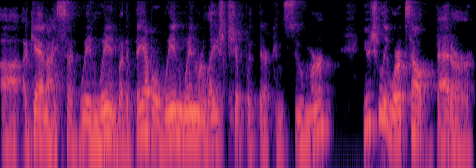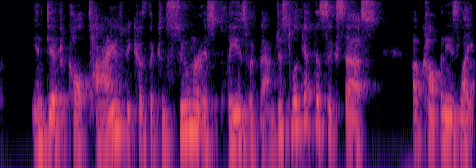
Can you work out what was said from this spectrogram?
uh, again, I said win-win, but if they have a win-win relationship with their consumer, usually works out better in difficult times because the consumer is pleased with them. Just look at the success of companies like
